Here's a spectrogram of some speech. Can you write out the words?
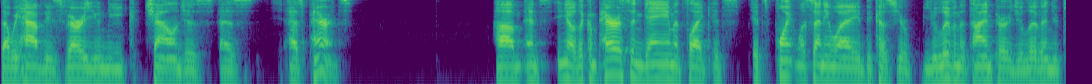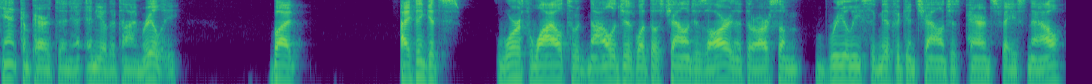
that we have these very unique challenges as as parents. Um, and you know the comparison game, it's like it's it's pointless anyway because you're you live in the time period you live in. You can't compare it to any, any other time really. But I think it's worthwhile to acknowledge what those challenges are and that there are some really significant challenges parents face now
